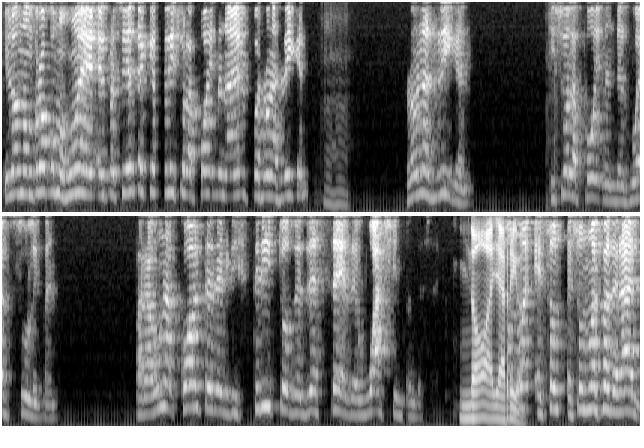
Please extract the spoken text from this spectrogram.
y lo nombró como juez. El presidente que le hizo el appointment a él fue Ronald Reagan. Ronald Reagan hizo el appointment del juez Sullivan para una corte del distrito de DC, de Washington DC. No, allá no, arriba. es, eso, eso no es federal.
